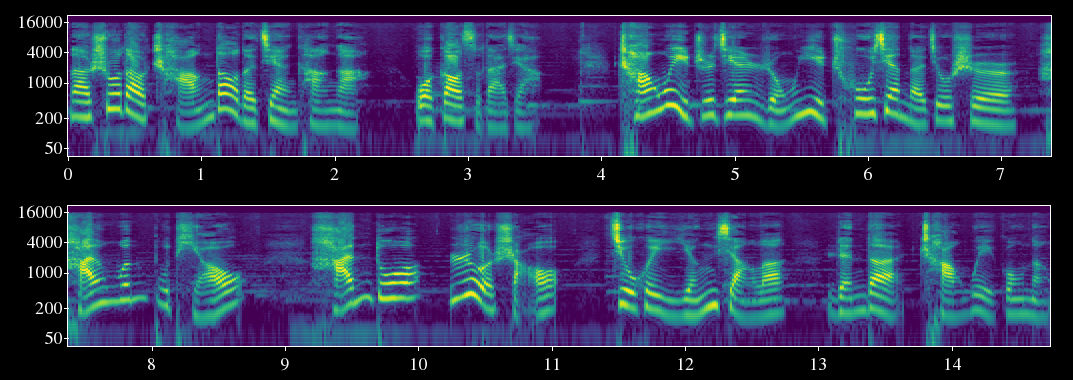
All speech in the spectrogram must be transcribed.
那说到肠道的健康啊，我告诉大家，肠胃之间容易出现的就是寒温不调，寒多热少，就会影响了人的肠胃功能。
